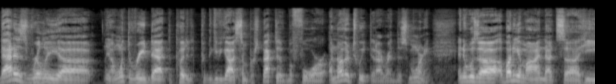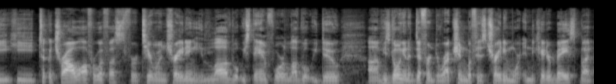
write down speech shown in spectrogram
that is really uh, you know I want to read that to put it put, to give you guys some perspective before another tweet that I read this morning, and it was a, a buddy of mine that's uh, he he took a trial offer with us for Tier One Trading. He loved what we stand for, loved what we do. Um, he's going in a different direction with his trading, more indicator based, but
